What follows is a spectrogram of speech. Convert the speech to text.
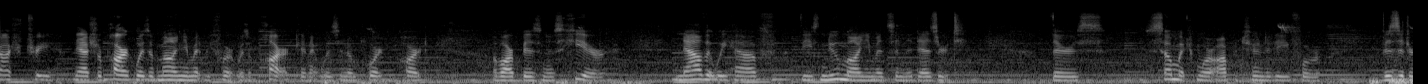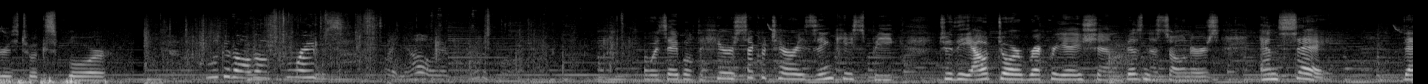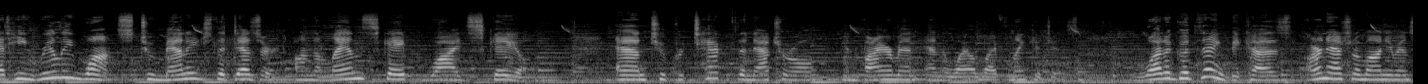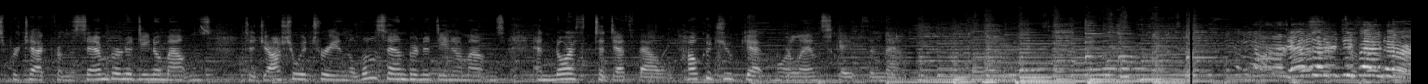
Joshua Tree National Park was a monument before it was a park, and it was an important part of our business here. Now that we have these new monuments in the desert, there's so much more opportunity for visitors to explore. Look at all those grapes. I know, they're beautiful. I was able to hear Secretary Zinke speak to the outdoor recreation business owners and say that he really wants to manage the desert on the landscape wide scale and to protect the natural environment and the wildlife linkages. What a good thing because our national monuments protect from the San Bernardino Mountains to Joshua Tree and the Little San Bernardino Mountains and north to Death Valley. How could you get more landscape than that? Desert Defender!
